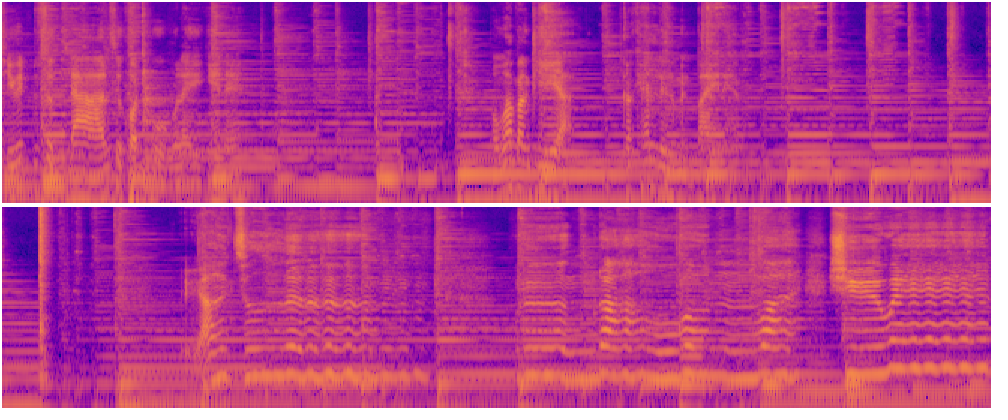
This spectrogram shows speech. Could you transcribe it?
ชีวิตรู้สึกดาวรู้สึกหดหูอะไรอย่างเงี้ยนะผมว่าบางทีอะก็แค่ลืมมันไปนะครับากจะลืม เรื่องราววนวายชีวิต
